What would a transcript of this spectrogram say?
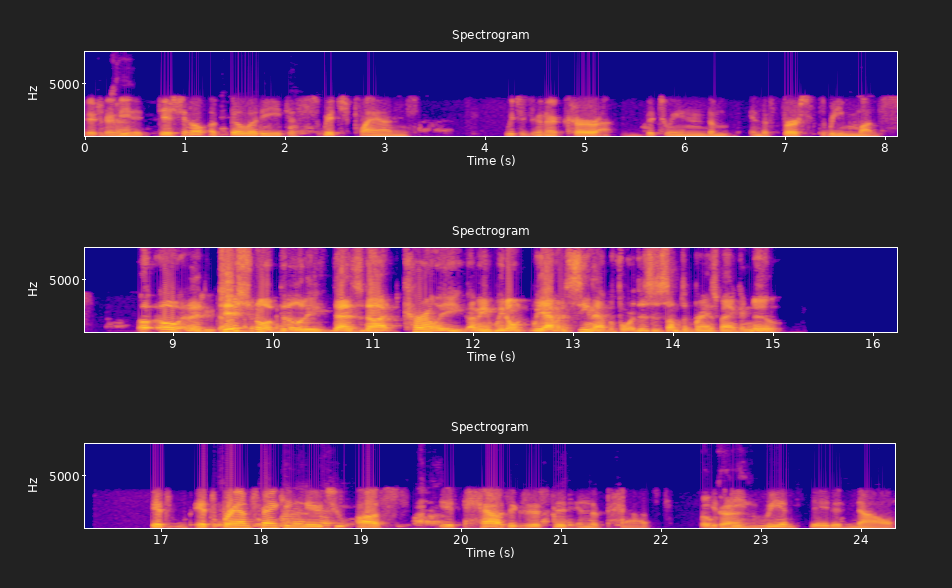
There's going to be an additional ability to switch plans, which is going to occur between the in the first three months. Oh, oh, an additional ability that is not currently. I mean, we don't, we haven't seen that before. This is something brand spanking new. It's it's brand spanking new to us. It has existed in the past. Okay. It's being reinstated now.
